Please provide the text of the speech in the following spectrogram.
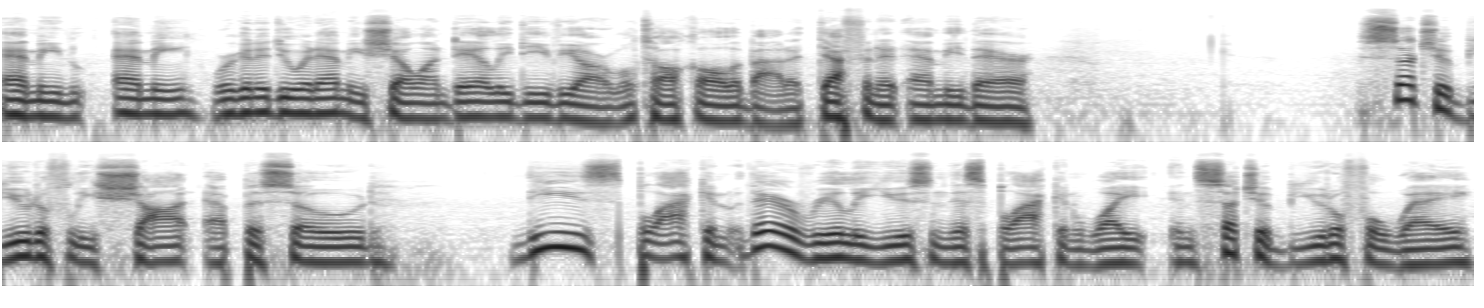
Emmy Emmy. We're going to do an Emmy show on Daily DVR. We'll talk all about it. Definite Emmy there. Such a beautifully shot episode. These black and they're really using this black and white in such a beautiful way.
